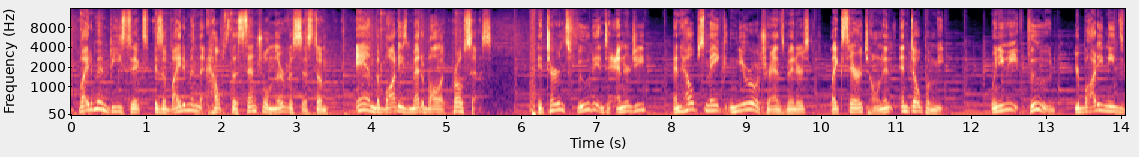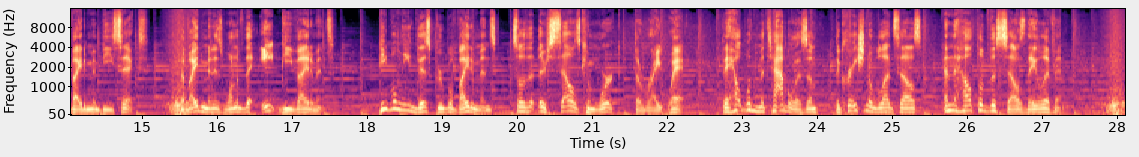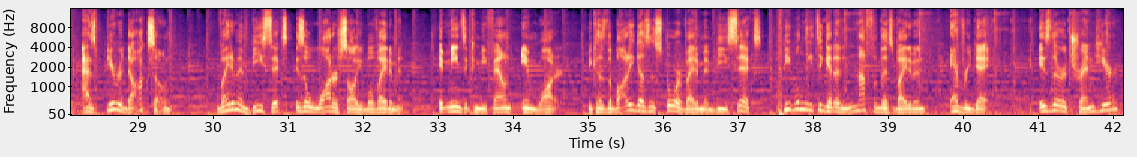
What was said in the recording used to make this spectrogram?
Vitamin B6 is a vitamin that helps the central nervous system and the body's metabolic process. It turns food into energy and helps make neurotransmitters like serotonin and dopamine. When you eat food, your body needs vitamin B6. The vitamin is one of the 8 B vitamins. People need this group of vitamins so that their cells can work the right way. They help with metabolism, the creation of blood cells, and the health of the cells they live in. As pyridoxine, vitamin B6 is a water soluble vitamin. It means it can be found in water. Because the body doesn't store vitamin B6, people need to get enough of this vitamin every day. Is there a trend here?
